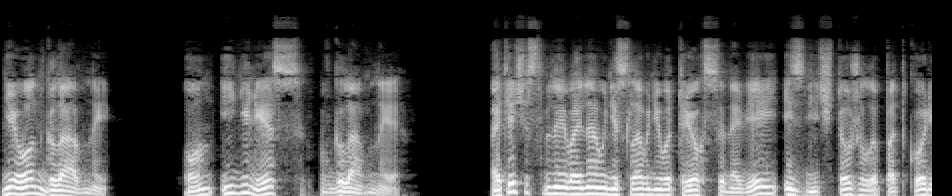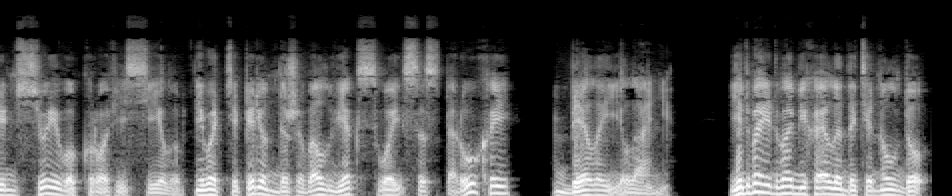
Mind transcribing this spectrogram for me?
Не он главный. Он и не лез в главное. Отечественная война унесла в него трех сыновей, изничтожила под корень всю его кровь и силу, и вот теперь он доживал век свой со старухой в белой елане. Едва-едва Михайло дотянул до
